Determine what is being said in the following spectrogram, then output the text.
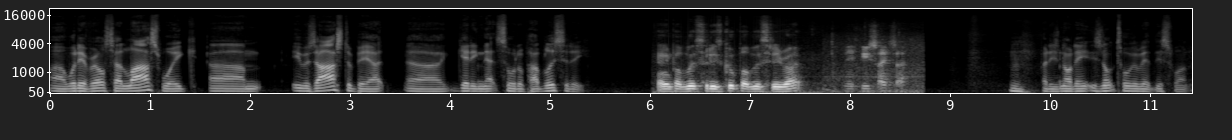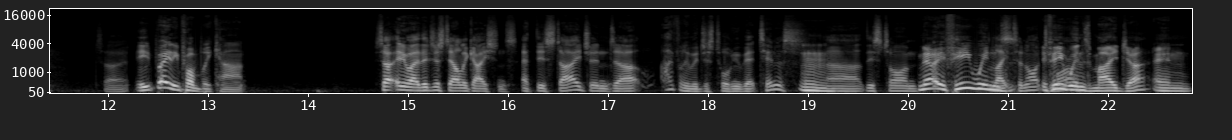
uh, whatever else. So last week, um, he was asked about uh, getting that sort of publicity, Any publicity is good publicity, right? If you say so. but he's not. He's not talking about this one. So he, but he probably can't. So anyway, they're just allegations at this stage, and uh, hopefully we're just talking about tennis uh, this time. Now, if he wins, Late tonight, if he wins major and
